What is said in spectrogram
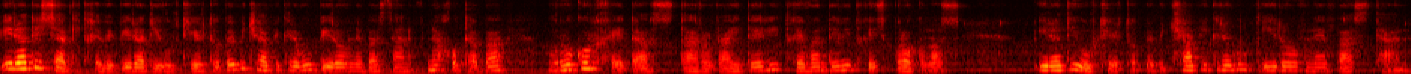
პირადი საკითხები, პირადი ურთიერთობები ჩაფიქრებულ პიროვნებასთან. ნახოთ აბა, როგორ ხედავს ტარო რაიდერი დღევანდელი დღის პროგნოზს. პირადი ურთიერთობები ჩაფიქრებულ პიროვნებასთან.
